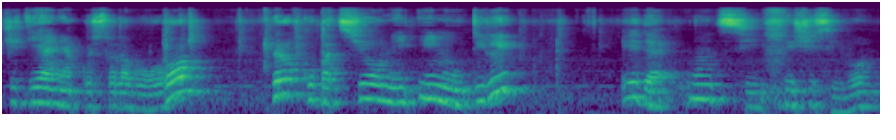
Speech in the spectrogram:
ci tieni a questo lavoro, preoccupazioni inutili ed è un sì decisivo.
